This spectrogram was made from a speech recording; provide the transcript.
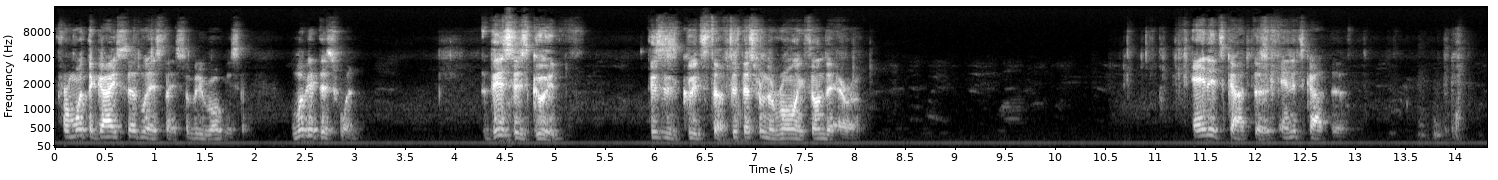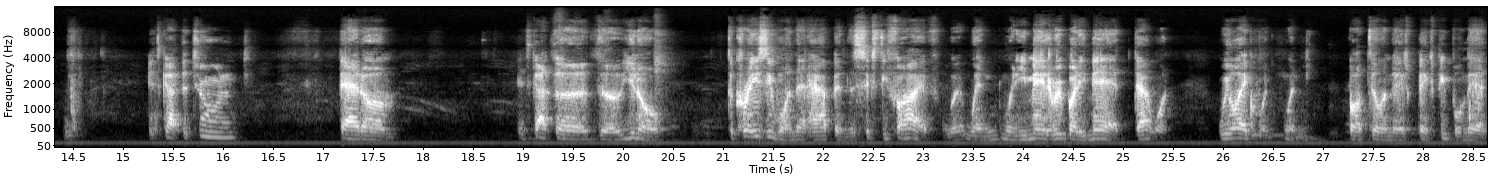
From what the guy said last night, somebody wrote me something. Look at this one. This is good. This is good stuff. That's from the Rolling Thunder era. And it's got the and it's got the it's got the tune that um it's got the the you know the crazy one that happened the 65 when when, when he made everybody mad that one. We like when when bob dylan makes, makes people mad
